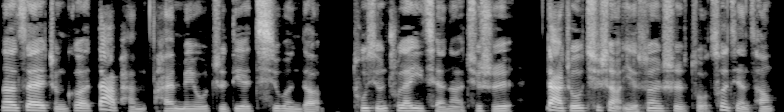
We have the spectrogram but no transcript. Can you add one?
那在整个大盘还没有止跌企稳的图形出来以前呢，其实大周期上也算是左侧建仓。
